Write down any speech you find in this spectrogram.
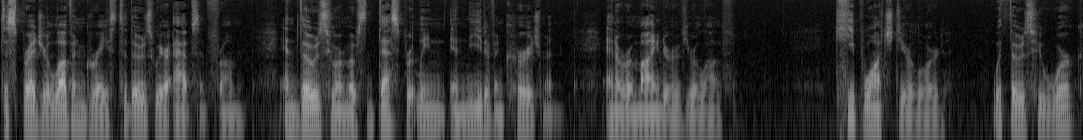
to spread your love and grace to those we are absent from and those who are most desperately in need of encouragement and a reminder of your love. Keep watch, dear Lord, with those who work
